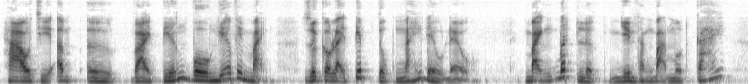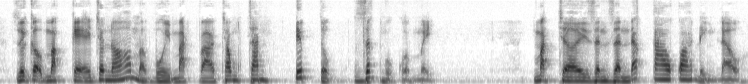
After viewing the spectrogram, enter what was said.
Hào chỉ ậm ừ vài tiếng vô nghĩa với Mạnh, rồi cậu lại tiếp tục ngáy đều đều. Mạnh bất lực nhìn thằng bạn một cái, rồi cậu mặc kệ cho nó mà vùi mặt vào trong chăn, tiếp tục giấc ngủ của mình. Mặt trời dần dần đã cao qua đỉnh đầu,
